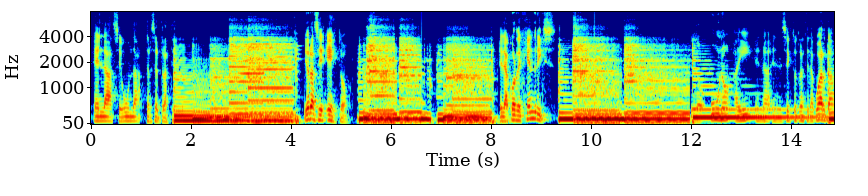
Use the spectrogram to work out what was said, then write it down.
en la segunda, tercer traste. Y ahora hace esto. El acorde Hendrix. Dedo 1 ahí en el sexto traste de la cuarta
